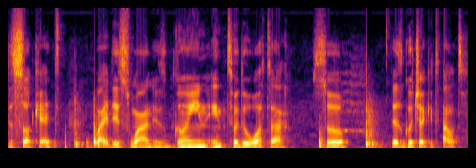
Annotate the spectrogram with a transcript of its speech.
the socket while this one is going into the water. So let's go check it out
